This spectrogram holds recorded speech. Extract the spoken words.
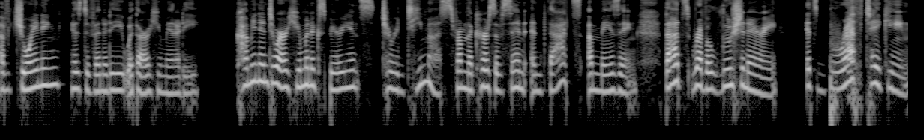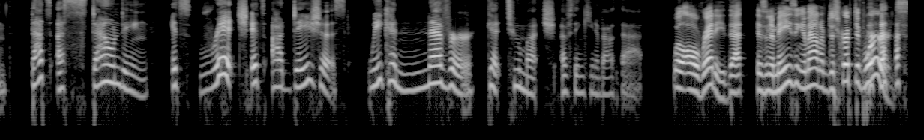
of joining his divinity with our humanity, coming into our human experience to redeem us from the curse of sin. And that's amazing. That's revolutionary. It's breathtaking. That's astounding. It's rich. It's audacious. We can never get too much of thinking about that. Well, already that is an amazing amount of descriptive words.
